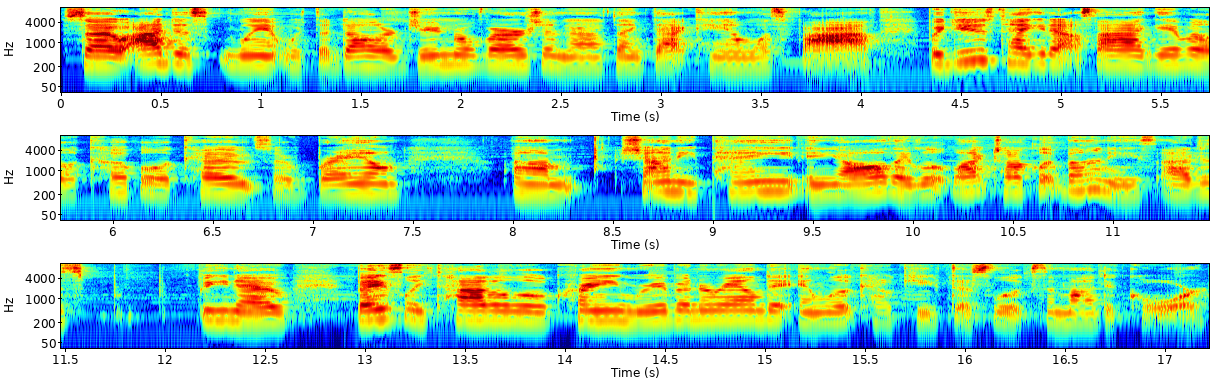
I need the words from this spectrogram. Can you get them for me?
So I just went with the Dollar General version, and I think that can was five. But you just take it outside, give it a couple of coats of brown um, shiny paint, and y'all, they look like chocolate bunnies. I just you know, basically tied a little cream ribbon around it and look how cute this looks in my decor.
